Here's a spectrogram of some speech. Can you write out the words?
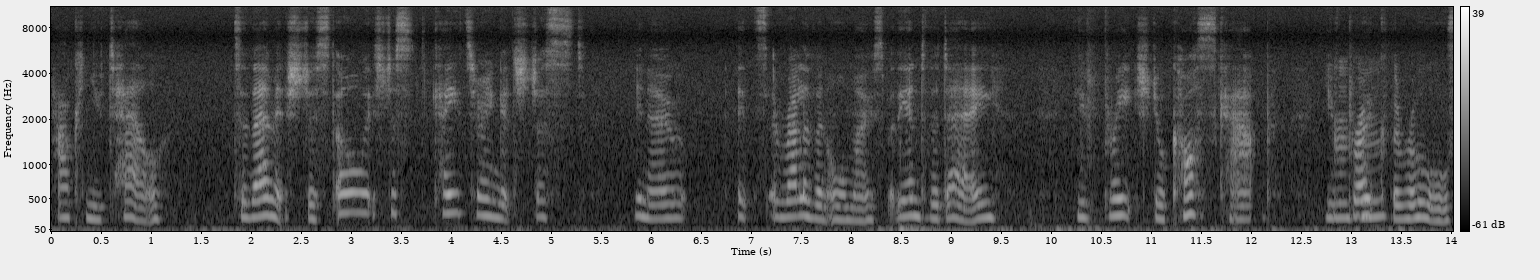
how can you tell? To them, it's just, oh, it's just catering, it's just, you know, it's irrelevant almost, but at the end of the day, if you've breached your cost cap, you've Mhm. broke the rules.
